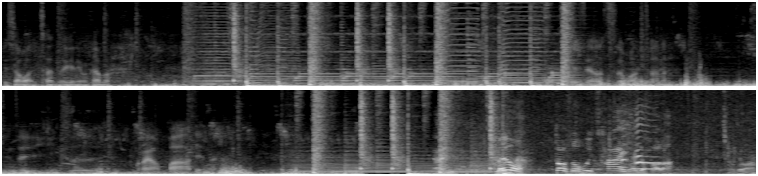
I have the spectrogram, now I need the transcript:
点上晚餐再给你们看吧。没有，到时候会擦一下就好了，是吧？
